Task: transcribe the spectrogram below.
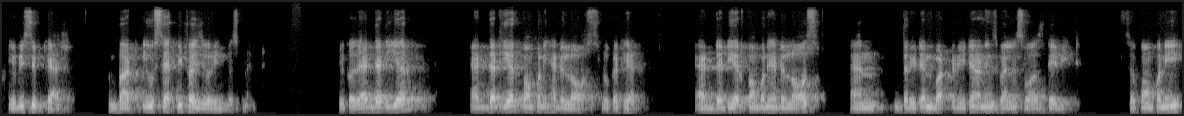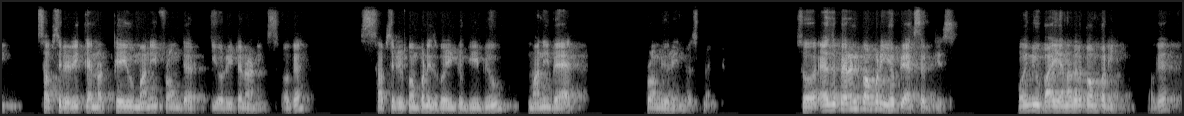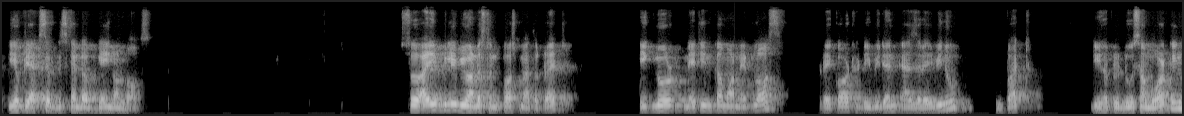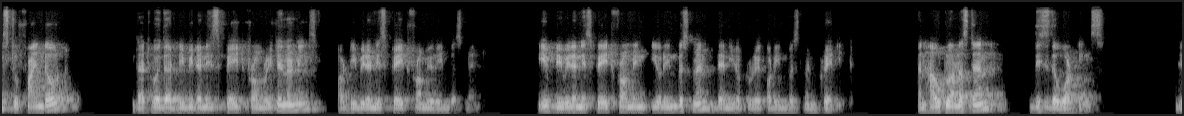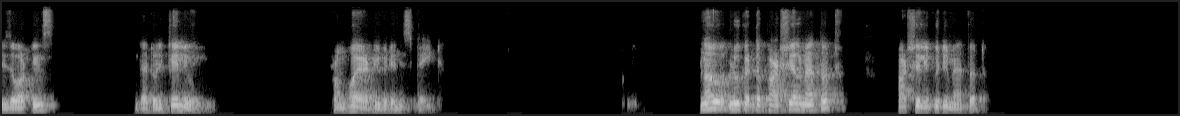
You receive cash, but you sacrifice your investment. Because at that year, at that year, company had a loss. Look at here. At that year, company had a loss and the return but retained earnings balance was debit. So company subsidiary cannot pay you money from their your retained earnings. Okay. Subsidiary company is going to give you money back from your investment. So as a parent company, you have to accept this. When you buy another company, okay, you have to accept this kind of gain or loss. So I believe you understand cost method, right? Ignore net income or net loss record dividend as a revenue, but you have to do some workings to find out that whether dividend is paid from retained earnings or dividend is paid from your investment. If dividend is paid from in your investment, then you have to record investment credit. And how to understand? This is the workings. These are the workings that will tell you from where dividend is paid. Now look at the partial method partial equity method.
